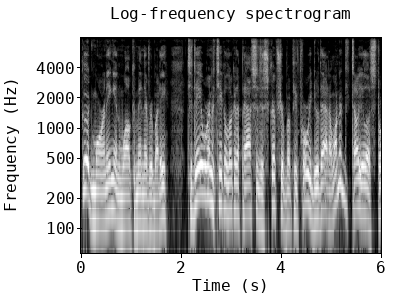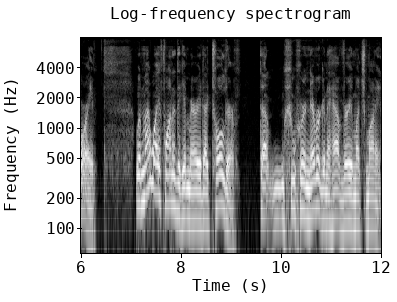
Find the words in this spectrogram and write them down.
Good morning and welcome in, everybody. Today we're going to take a look at a passage of Scripture, but before we do that, I wanted to tell you a story. When my wife wanted to get married, I told her that we're never going to have very much money.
